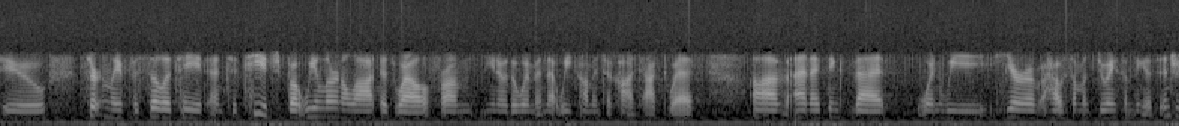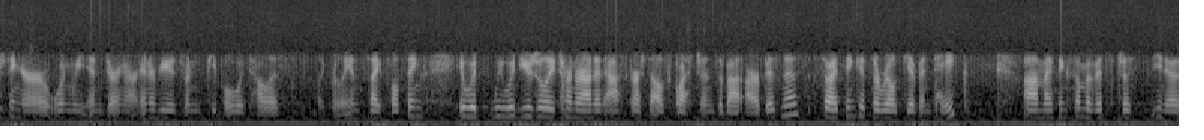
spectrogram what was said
to certainly facilitate and to teach, but we learn a lot as well from you know the women that we come into contact with. Um, and I think that when we hear of how someone's doing something that's interesting, or when we and during our interviews, when people would tell us like really insightful things, it would we would usually turn around and ask ourselves questions about our business. So I think it's a real give and take. Um, I think some of it's just you know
